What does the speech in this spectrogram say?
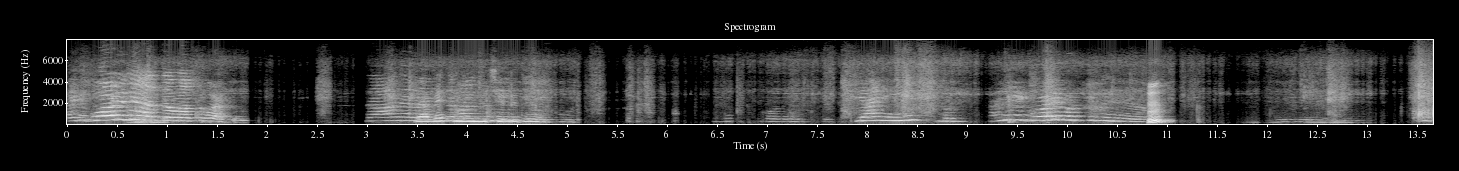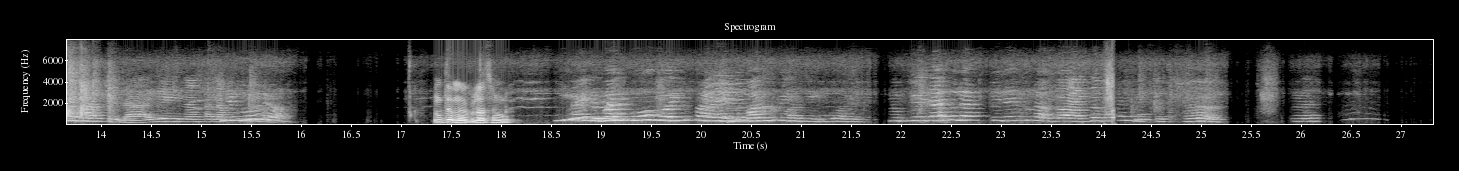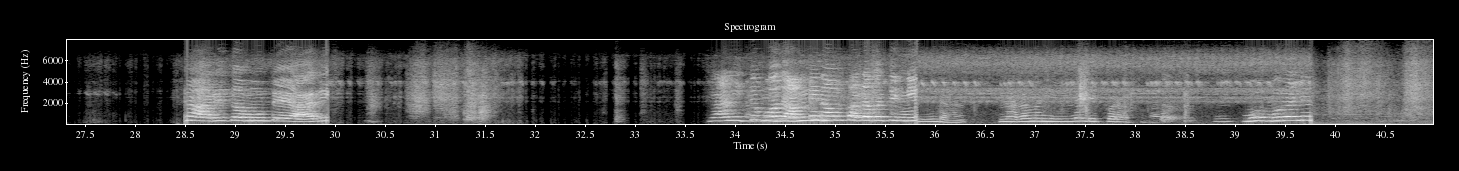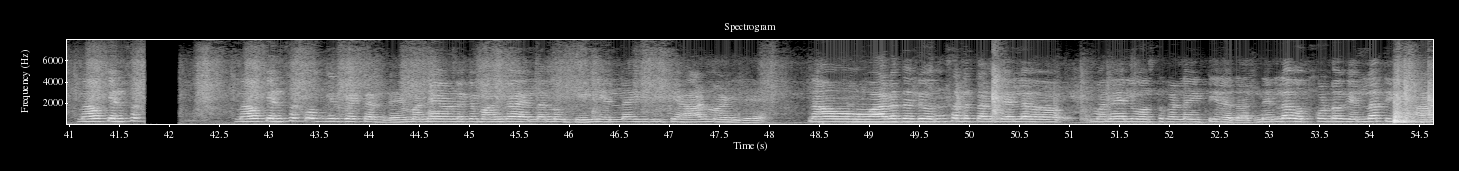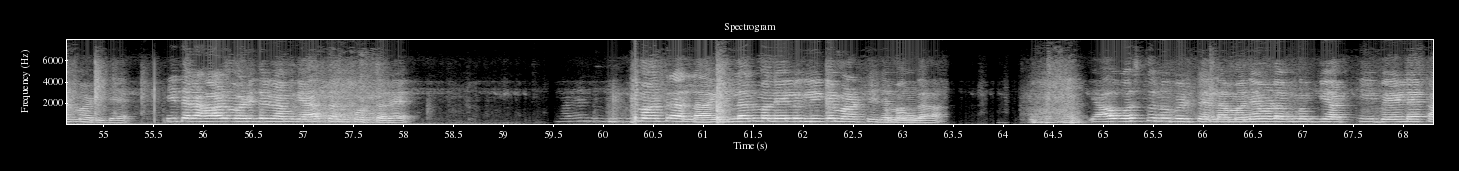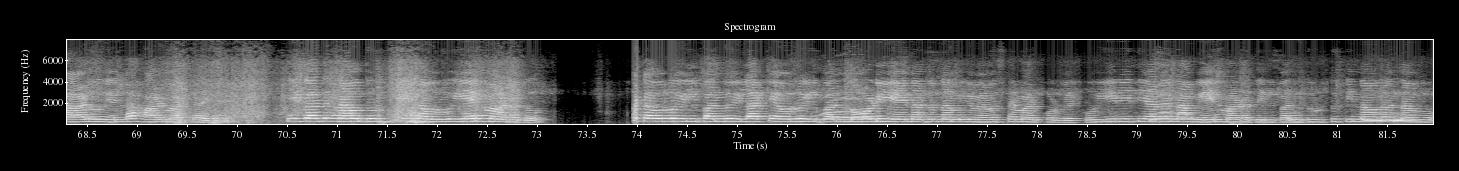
ಅದು ಗೋಡನೆ ಅರ್ಧ ಮಕ್ಕಬಾರ್ದು ರವೆ ತುಳಿನ ಚೆಲ್ಲಿದ್ದೀನಿ ಹ್ಮ್ ಮಾಡ್ತಿಲ್ಲ ಈಗ ನಾಲ್ಕು ಎಂತ మీరు గ్లాస్ ఉండు ಹರಿತ ಮೂಟೆ ಹರಿ ನಾನು ಇದ್ದಕ್ಕೋದ ಅಮ್ಮಿ ನಾವು ಕದ ಬರ್ತೀನಿ ನರಮಣಿ ಇಲ್ಲಡಿ ಪರ ನಾವು ಕೆಲಸ ನಾವು ಕೆಲ್ಸಕ್ಕೆ ಹೋಗಿರ್ಬೇಕಾದ್ರೆ ಮನೆಯೊಳಗೆ ಮಂಗ ಎಲ್ಲ ನುಗ್ಗಿ ಎಲ್ಲ ಈ ರೀತಿ ಹಾಳು ಮಾಡಿದೆ. ನಾವು ವಾರದಲ್ಲಿ ಒಂದ್ಸಲ ತಂದು ಎಲ್ಲ ಮನೆಯಲ್ಲಿ ವಸ್ತುಗಳನ್ನ ಇಟ್ಟಿರೋದು. ಅದನ್ನೆಲ್ಲ ಒತ್ಕೊಂಡೋಗಿ ಎಲ್ಲ ತಿಂದು ಹಾಳು ಮಾಡಿದೆ. ಈ ತರ ಹಾಳು ಮಾಡಿದ್ರೆ ನಮ್ಗೆ ಯಾರು ತಂದು ಕೊಡ್ತಾರೆ? ಮಾತ್ರ ಅಲ್ಲ, ಎಲ್ಲರ ಮನೆಯಲ್ಲೂ ಹೀಗೆ ಮಾಡ್ತಿದೆ ಮಂಗ. ಯಾವ ವಸ್ತುನು ಬಿಡ್ತಾ ಇಲ್ಲ. ಮನೆ ಒಳಗೆ ನುಗ್ಗಿ ಅಕ್ಕಿ, ಬೇಳೆ, ಕಾಳು ಎಲ್ಲ ಹಾಳು ಮಾಡ್ತಾ ಇದೆ. ಹೀಗಾದ್ರೆ ನಾವು ದುಡ್ಡು ತಿನ್ನೋರು ಏನ್ ಮಾಡೋದು? ಬಟ್ ಅವರು ಇಲ್ಲಿ ಬಂದು ಇಲಾಖೆಯವರು ಇಲ್ಲಿ ಬಂದು ನೋಡಿ ಏನಾದ್ರು ನಮಗೆ ವ್ಯವಸ್ಥೆ ಮಾಡ್ಕೊಡ್ಬೇಕು. ಈ ರೀತಿ ನಾವು ಏನ್ ಮಾಡೋದು? ಇಲ್ಲಿ ಬಂದು ದುಡ್ಡು ತಿನ್ನೋರು ನಾವು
